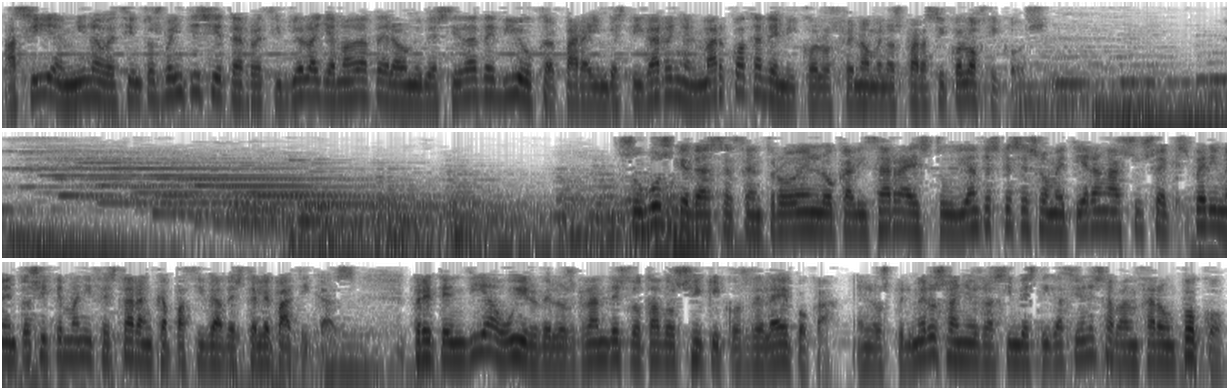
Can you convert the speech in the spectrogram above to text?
Así, en 1927 recibió la llamada de la Universidad de Duke para investigar en el marco académico los fenómenos parapsicológicos. Su búsqueda se centró en localizar a estudiantes que se sometieran a sus experimentos y que manifestaran capacidades telepáticas. Pretendía huir de los grandes dotados psíquicos de la época. En los primeros años las investigaciones avanzaron poco,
